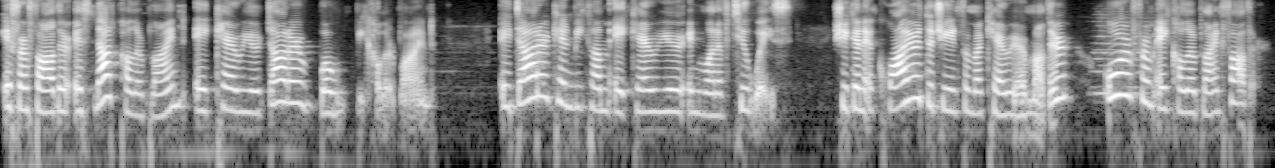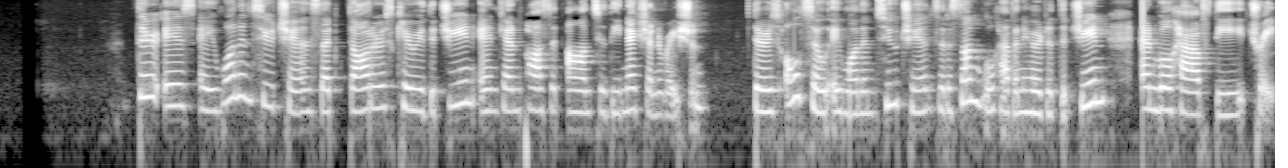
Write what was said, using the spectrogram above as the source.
If her father is not colorblind, a carrier daughter won't be colorblind. A daughter can become a carrier in one of two ways. She can acquire the gene from a carrier mother or from a colorblind father. There is a 1 in 2 chance that daughters carry the gene and can pass it on to the next generation. There is also a 1 in 2 chance that a son will have inherited the gene and will have the trait.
